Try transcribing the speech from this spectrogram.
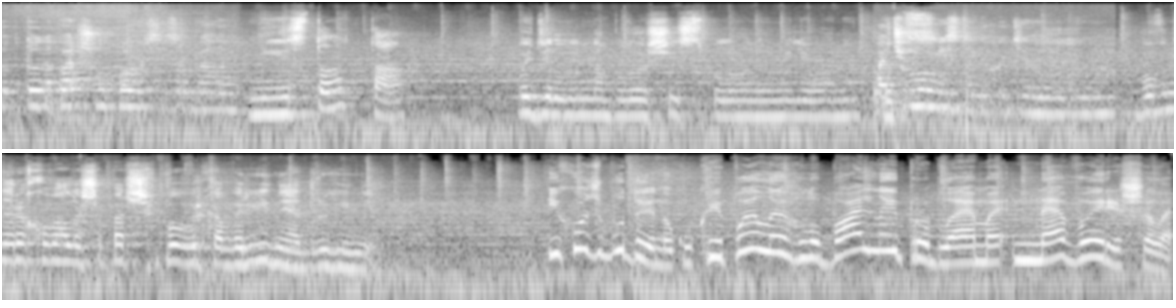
Тобто на першому поверсі зробили. Місто так. Виділено було 6,5 мільйонів. місто не хотіло? Бо вони рахували, що перший поверх аварійний, а другий ні. І хоч будинок укріпили, глобальної проблеми не вирішили.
